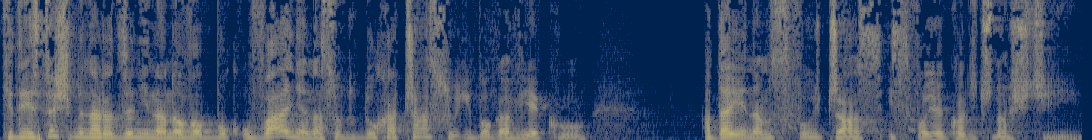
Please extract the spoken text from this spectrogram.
Kiedy jesteśmy narodzeni na nowo, Bóg uwalnia nas od ducha czasu i Boga wieku, a daje nam swój czas i swoje okoliczności.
